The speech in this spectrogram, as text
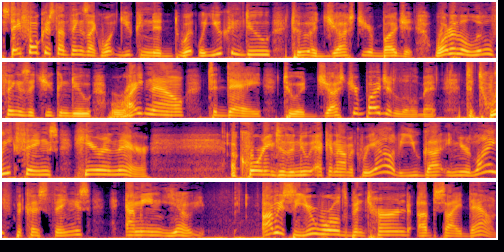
Stay focused on things like what you can what, you can do to adjust your budget. What are the little things that you can do right now today to adjust your budget a little bit, to tweak things here and there according to the new economic reality you got in your life because things I mean, you know, obviously your world's been turned upside down.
